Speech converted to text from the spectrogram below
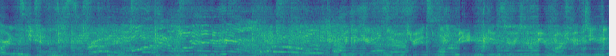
Words can't describe. 15th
